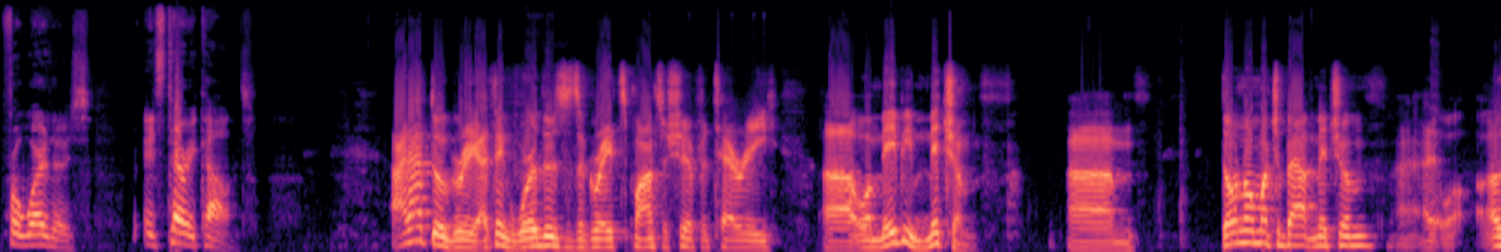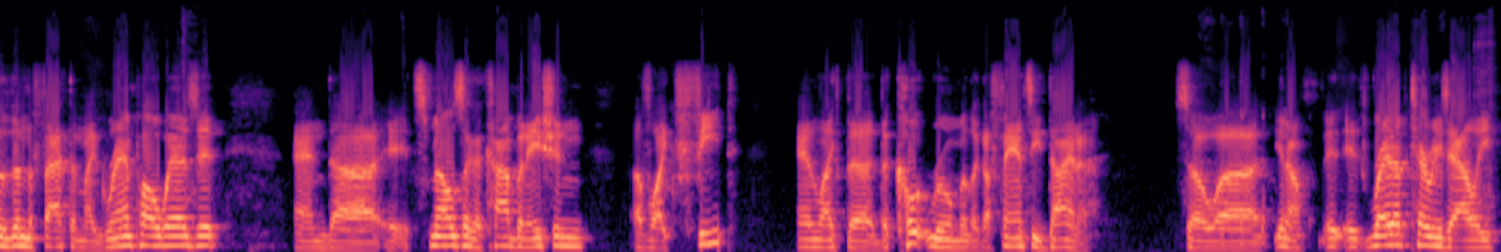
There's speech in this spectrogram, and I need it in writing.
for Werther's? It's Terry Collins. I'd have to agree. I think Werther's is a great sponsorship for Terry, uh, or maybe Mitchum. Um, don't know much about Mitchum, I, other than the fact that my grandpa wears it, and uh, it smells like a combination of like feet and like the the coat room of like a fancy diner. So uh, you know, it's it, right up Terry's alley.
